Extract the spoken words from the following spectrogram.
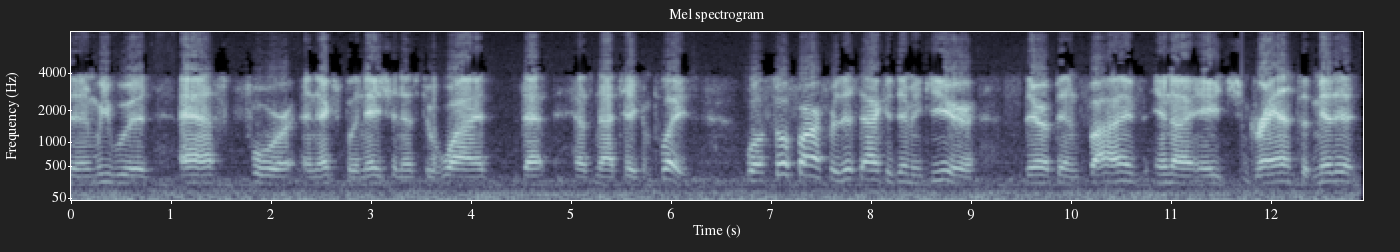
then we would ask for an explanation as to why that has not taken place. Well, so far for this academic year, there have been five NIH grants submitted,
